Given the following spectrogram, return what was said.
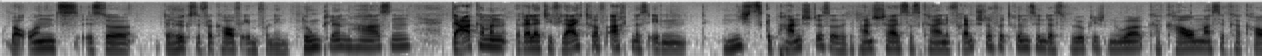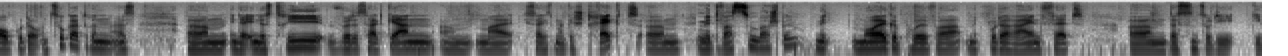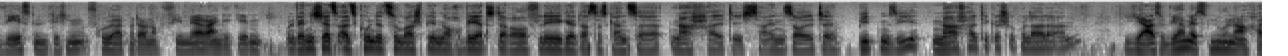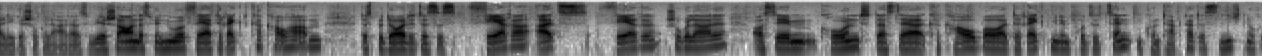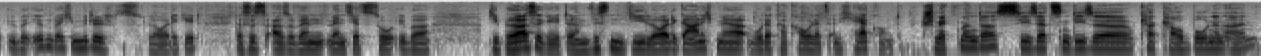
Bei uns ist so der höchste Verkauf eben von den dunklen Hasen. Da kann man relativ leicht darauf achten, dass eben nichts gepanscht ist. Also gepanscht heißt, dass keine Fremdstoffe drin sind, dass wirklich nur Kakaomasse, Kakaobutter und Zucker drin ist. Ähm, in der Industrie wird es halt gern ähm, mal, ich sage es mal, gestreckt. Ähm, mit was zum Beispiel? Mit Molkepulver, mit Butterreinfett. Ähm, das sind so die, die wesentlichen. Früher hat man da noch viel mehr reingegeben. Und wenn ich jetzt als Kunde zum Beispiel noch Wert darauf lege, dass das Ganze nachhaltig sein sollte, bieten Sie nachhaltige Schokolade an? Ja, also wir haben jetzt nur nachhaltige Schokolade. Also wir schauen, dass wir nur fair direkt Kakao haben. Das bedeutet, das ist fairer als faire Schokolade. Aus dem Grund, dass der Kakaobauer direkt mit dem Produzenten Kontakt hat, es nicht noch über irgendwelche Mittelsleute geht. Das ist also, wenn es jetzt so über die Börse geht, dann wissen die Leute gar nicht mehr, wo der Kakao letztendlich herkommt. Schmeckt man das? Sie setzen diese Kakaobohnen ein?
